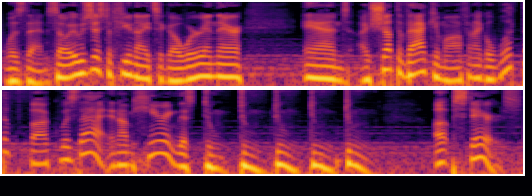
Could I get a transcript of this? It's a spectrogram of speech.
Was then, so it was just a few nights ago. We're in there, and I shut the vacuum off, and I go, "What the fuck was that?" And I'm hearing this doom, doom, doom, doom, doom upstairs,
